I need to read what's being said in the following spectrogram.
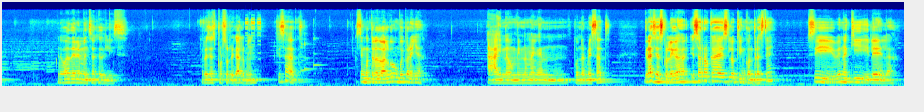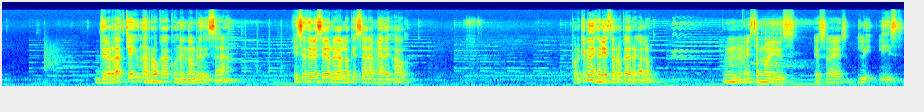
Le voy a dar el mensaje de Liz. Gracias por su regalo, men. Qué sad. ¿Has encontrado algo? Voy para allá. Ay, no, no me hagan ponerme sad. Gracias, colega. ¿Esa roca es lo que encontraste? Sí, ven aquí y léela. ¿De verdad que hay una roca con el nombre de Sara? Ese debe ser el regalo que Sara me ha dejado. ¿Por qué me dejaría esta roca de regalo? Mmm, esto no es... Eso es... Liz.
